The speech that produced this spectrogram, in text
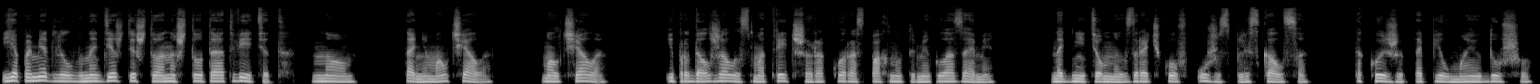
Я помедлил в надежде, что она что-то ответит, но Таня молчала, молчала и продолжала смотреть широко распахнутыми глазами. На дне темных зрачков ужас плескался, такой же топил мою душу.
